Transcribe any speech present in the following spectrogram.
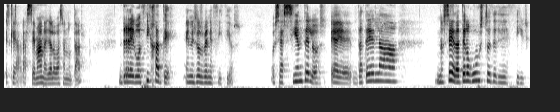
es que a la semana ya lo vas a notar, regocíjate en esos beneficios. O sea, siéntelos, eh, date la, no sé, date el gusto de decir,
